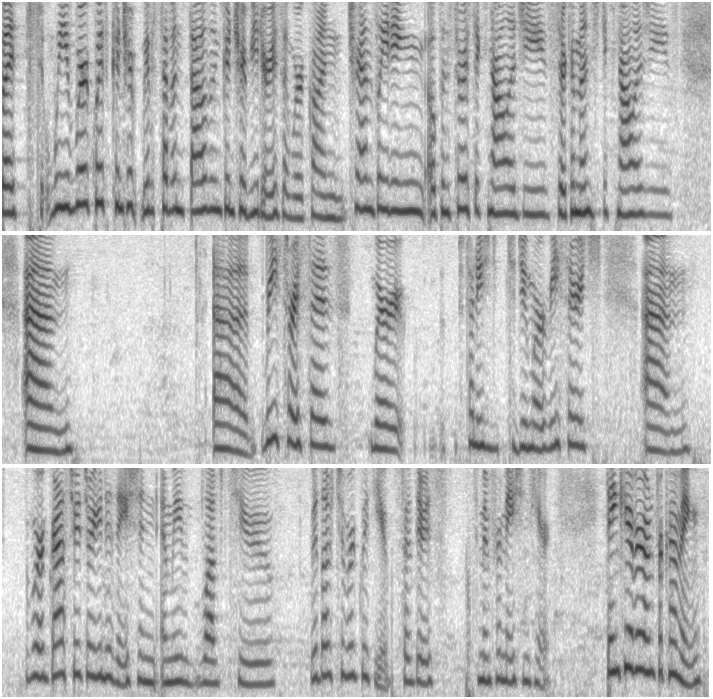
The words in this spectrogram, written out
But we work with, we have 7,000 contributors that work on translating open source technologies, circumvention technologies, um, uh, resources. We're starting to do more research. Um, we're a grassroots organization, and we love to we'd love to work with you. So there's some information here. Thank you, everyone, for coming.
